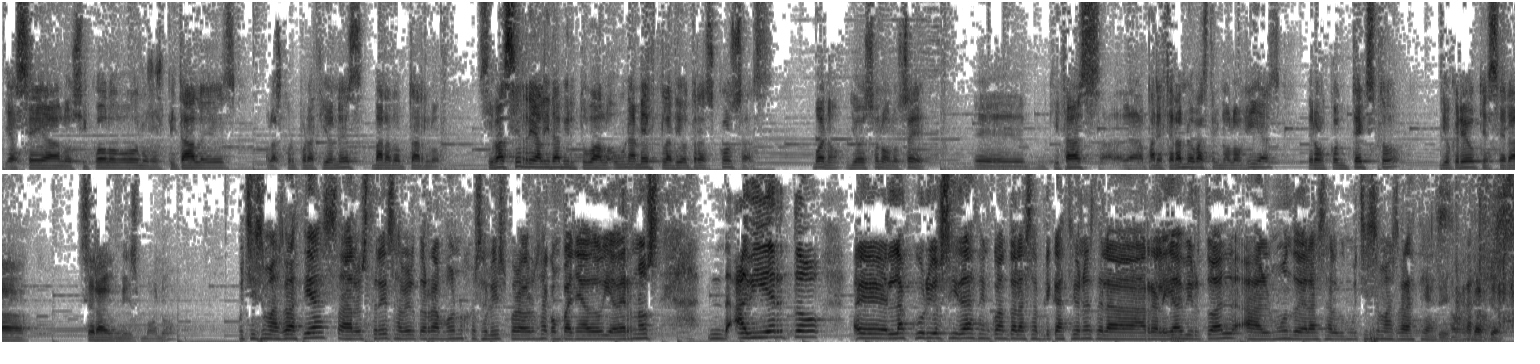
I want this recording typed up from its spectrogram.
ya sea los psicólogos, los hospitales o las corporaciones van a adoptarlo. Si va a ser realidad virtual o una mezcla de otras cosas, bueno, yo eso no lo sé. Eh, quizás aparecerán nuevas tecnologías, pero el contexto yo creo que será, será el mismo, ¿no? Muchísimas gracias a los tres, Alberto Ramón, José Luis, por habernos acompañado y habernos abierto eh, la curiosidad en cuanto a las aplicaciones de la realidad virtual al mundo de la salud. Muchísimas gracias. gracias.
